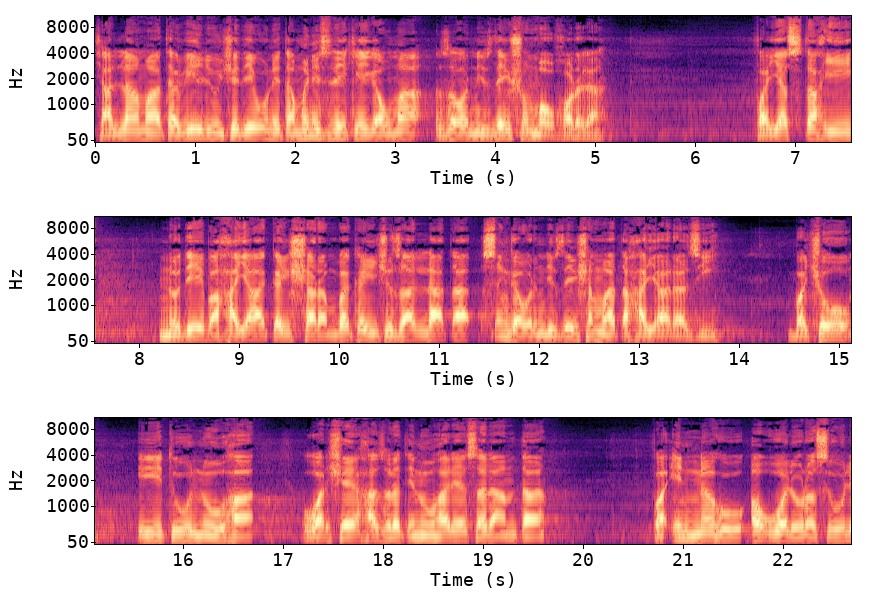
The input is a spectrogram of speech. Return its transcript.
چې الله ما ته ویلو چې دیونه ته منځ لیکيږي او ما زور نږدې شم مو خړله فیستحی نو دی به حیا کوي شرم به کوي چې زه الله ته څنګه ورنږدې شم ما ته حیا راځي بچو ایتو نوح ورشه حضرت نوح علیه السلام ته فانه اول رسول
